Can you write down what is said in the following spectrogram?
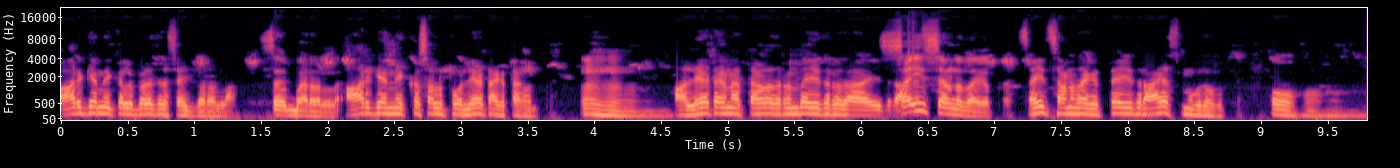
ಆರ್ಗ್ಯಾನಿಕ್ ಅಲ್ಲಿ ಬೆಳೆದ್ರೆ ಸೈಜ್ ಬರಲ್ಲ. ಸರ್ ಬರಲ್ಲ. ಆರ್ಗ್ಯಾನಿಕ್ ಸ್ವಲ್ಪ ಲೇಟ್ ಆಗಿ ತಗೊಂತೆ. ಹ್ಮ್ ಹ್ಮ್ ಆ ಲೇಟ್ ಆಗಿ ತಗೊಳ್ಳೋದ್ರಿಂದ ಇದ್ರ ಇದ್ರ ಸೈಜ್ ಸಣ್ಣದಾಗತ್ತೆ. ಸೈಜ್ ಸಣ್ಣದಾಗುತ್ತೆ ಇದ್ರ ಆಯಸ್ ಮುಗಿದೋಗುತ್ತೆ. ಓಹೋ ಹೋ ಹೋ.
